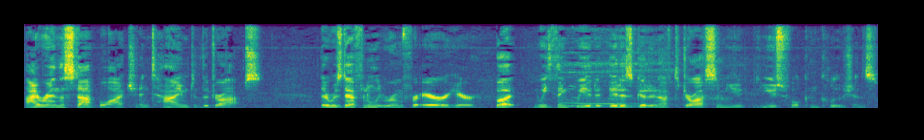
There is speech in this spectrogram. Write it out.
I ran the stopwatch and timed the drops. There was definitely room for error here, but we think we it is good enough to draw some useful conclusions.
